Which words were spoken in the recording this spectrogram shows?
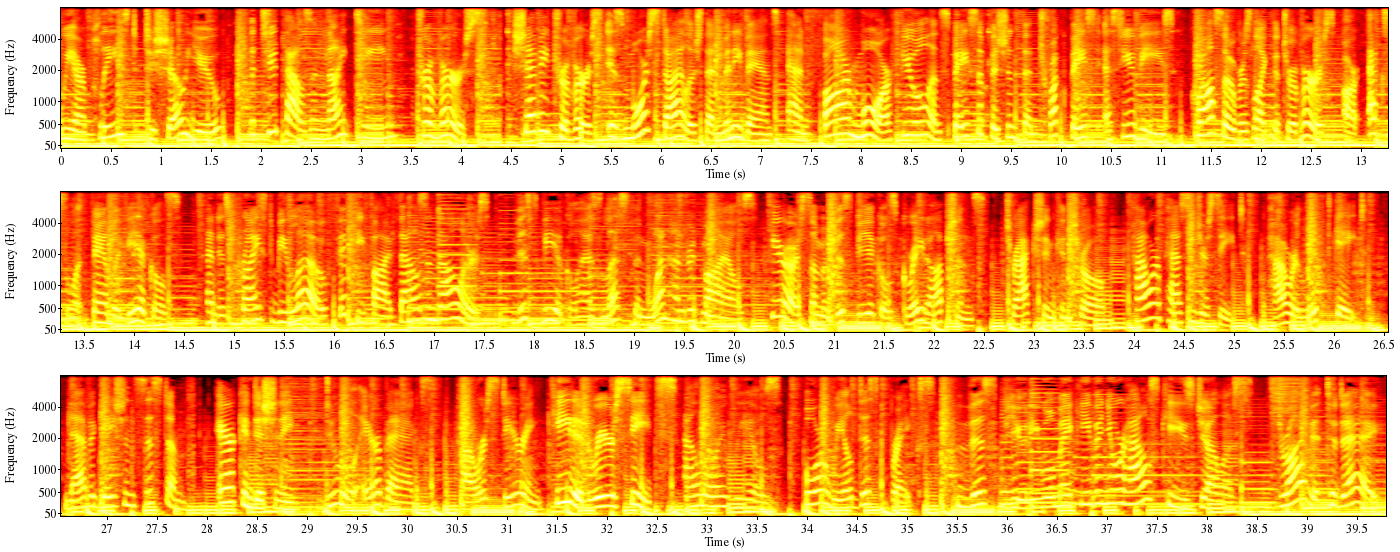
We are pleased to show you the 2019 Traverse. Chevy Traverse is more stylish than minivans and far more fuel and space efficient than truck-based SUVs. Crossovers like the Traverse are excellent family vehicles and is priced below $55,000. This vehicle has less than 100 miles. Here are some of this vehicle's great options. Traction control, power passenger seat, power lift gate, navigation system, air conditioning, dual airbags, power steering, heated rear seats, alloy wheels, four-wheel disc brakes. This beauty will make even your house keys jealous. Drive it today.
